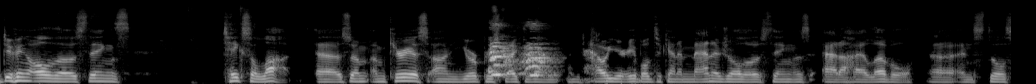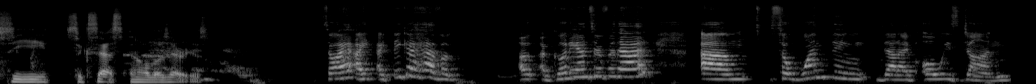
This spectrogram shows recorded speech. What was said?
doing all of those things takes a lot. Uh, so I'm, I'm curious on your perspective on, on how you're able to kind of manage all those things at a high level uh, and still see success in all those areas. So I, I, I think I have a, a, a good answer for that. Um, so one thing that I've always done,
